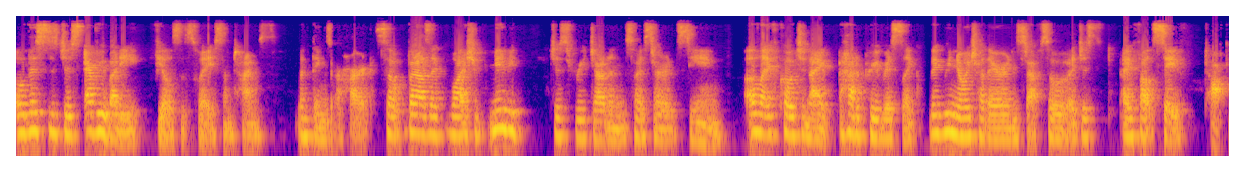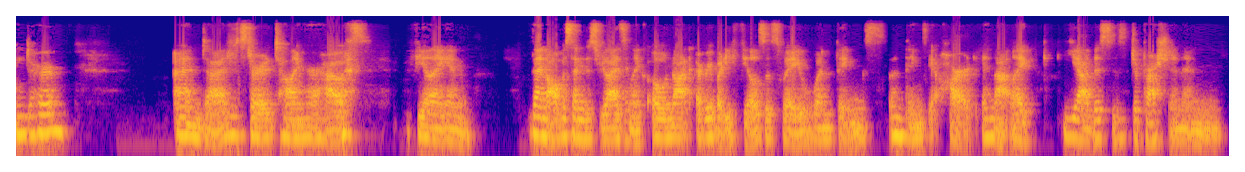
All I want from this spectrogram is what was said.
oh, this is just everybody feels this way sometimes when things are hard. So but I was like, well, I should maybe just reach out and so I started seeing a life coach and I had a previous like like we know each other and stuff so I just I felt safe talking to her. And uh, I just started telling her how I was feeling and then all of a sudden just realizing like oh not everybody feels this way when things when things get hard and that like yeah this is depression and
